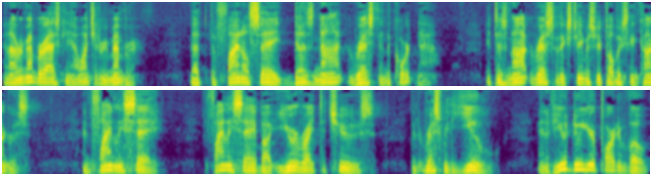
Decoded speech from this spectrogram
And I remember asking, I want you to remember that the final say does not rest in the court now. It does not rest with extremist Republicans in Congress. And finally say, finally say about your right to choose that it rests with you. And if you do your part and vote,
